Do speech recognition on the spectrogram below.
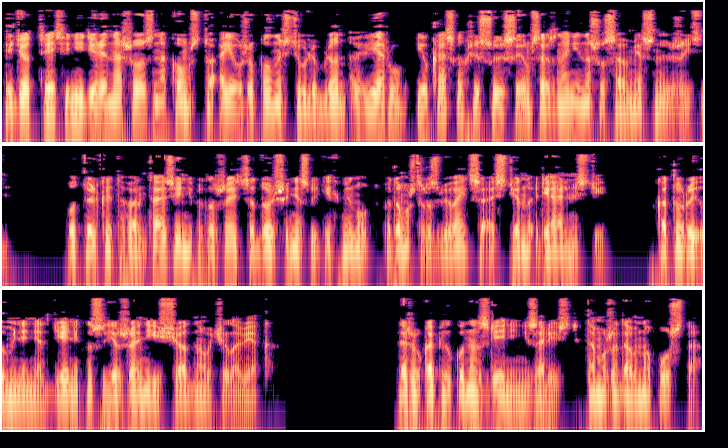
Идет третья неделя нашего знакомства, а я уже полностью влюблен в Веру и в красках рисую в своем сознании нашу совместную жизнь. Вот только эта фантазия не продолжается дольше нескольких минут, потому что разбивается о стену реальности, в которой у меня нет денег на содержание еще одного человека. Даже в копилку на зрение не залезть, там уже давно пусто.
